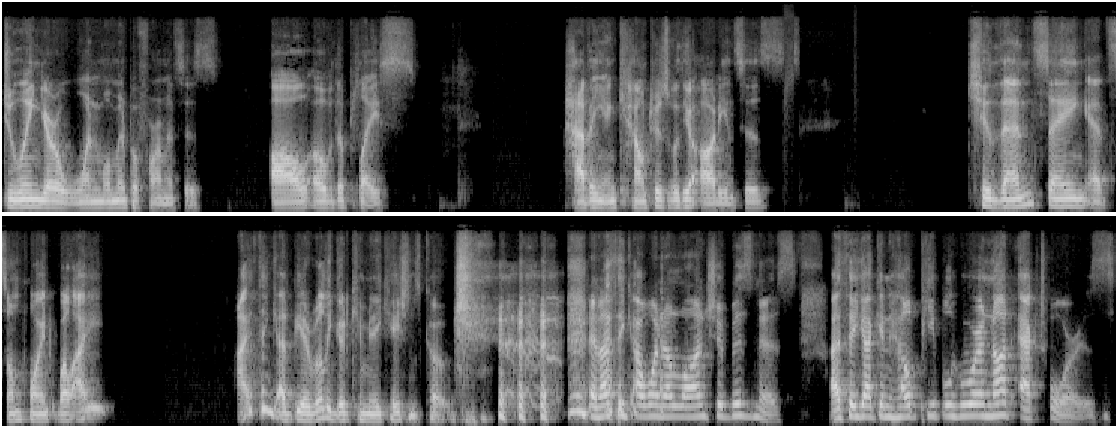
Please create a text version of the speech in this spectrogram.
doing your one woman performances all over the place, having encounters with your audiences, to then saying at some point, well, I I think I'd be a really good communications coach. and I think I want to launch a business. I think I can help people who are not actors.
